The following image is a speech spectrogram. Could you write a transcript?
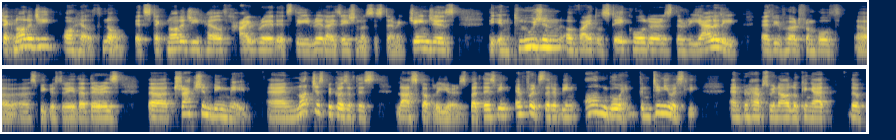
technology or health. No, it's technology, health, hybrid. It's the realization of systemic changes, the inclusion of vital stakeholders, the reality, as we've heard from both uh, uh, speakers today, that there is uh, traction being made. And not just because of this last couple of years, but there's been efforts that have been ongoing continuously And perhaps we're now looking at the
